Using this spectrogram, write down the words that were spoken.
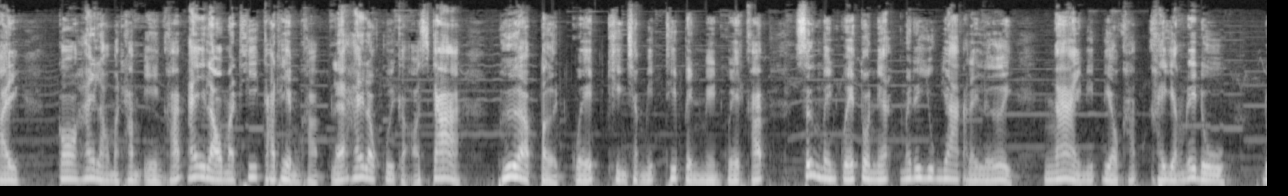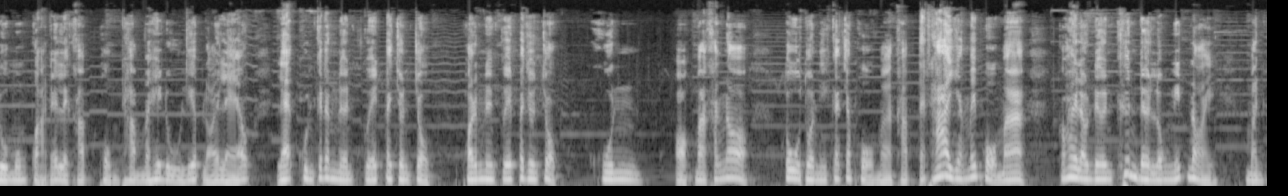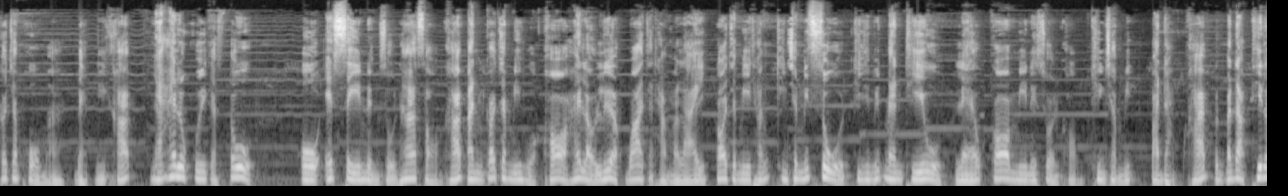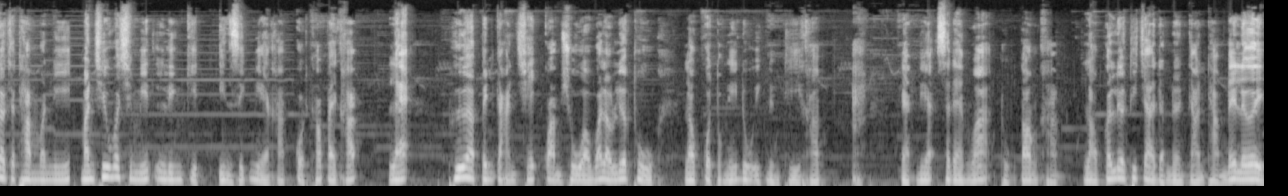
ก็ให้เรามาทำเองครับ ให้เรามาที่การ์เทมครับ และให้เราคุยกับออสการ์เพื่อเปิดเควสคิงชมิดที่เป็นเมนเควสครับ ซึ่งเมนเควสตัวเนี้ยไม่ได้ยุ่งยากอะไรเลย ง่ายนิดเดียวครับ ใครยังไม่ได้ดูดูมุมขวาได้เลยครับ ผมทำไว้ให้ดูเรียบร้อยแล้ว และคุณก็ดำเนินเควสไปจนจบ พอดำเนินเควสไปจนจบ คุณออกมาข้างนอก ตู้ตัวนี้ก็จะโผล่มาครับ แต่ถ้ายังไม่โผล่มา ก็ให้เราเดินขึ้นเดินลงนิดหน่อย มันก็จะโผล่มาแบบนี้ครับ และให้เราคุยกับตู้ OSC 1052ครับ มันก็จะมีหัวข้อให้เราเลือกว่าจะทำอะไร ก็จะมีทั้ง King Schmidt สูตร King Schmidt Mantil แล้วก็มีในส่วนของ King Schmidt ประดับครับผลประดับที่เราจะทำวันนี้ มันชื่อว่า Schmidt Linkit Insignia ครับกดเข้าไปครับ และเพื่อเป็นการเช็คความชัวร์ว่าเราเลือกถูก เรากดตรงนี้ดูอีกหนึ่งทีครับแบบนี้แสดงว่าถูกต้องครับ เราก็เลือกที่จะดำเนินการทำได้เลย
